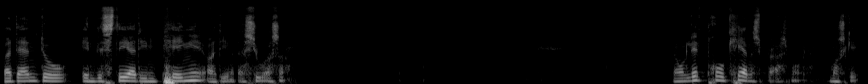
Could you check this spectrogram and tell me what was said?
Hvordan du investerer dine penge og dine ressourcer? Nogle lidt provokerende spørgsmål, måske.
